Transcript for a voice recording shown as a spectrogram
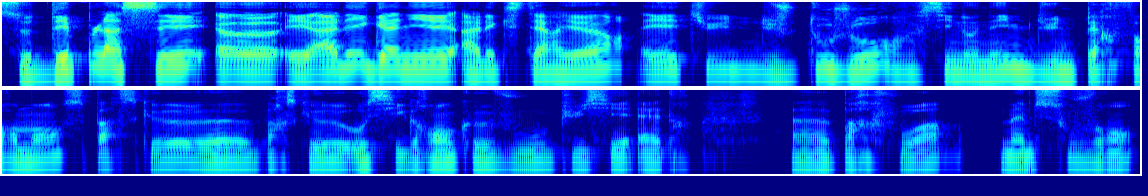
se déplacer euh, et aller gagner à l'extérieur est toujours synonyme d'une performance parce que, euh, parce que aussi grand que vous puissiez être, euh, parfois, même souvent,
